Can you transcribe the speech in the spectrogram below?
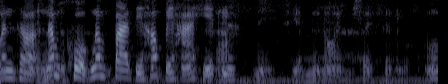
มันเถอะเออน้ำโขกน้ำปลาที่เฮาไปหาเห็ดๆครับนะนี่เสียมน้อยๆมันใส่สะดวกโอ้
